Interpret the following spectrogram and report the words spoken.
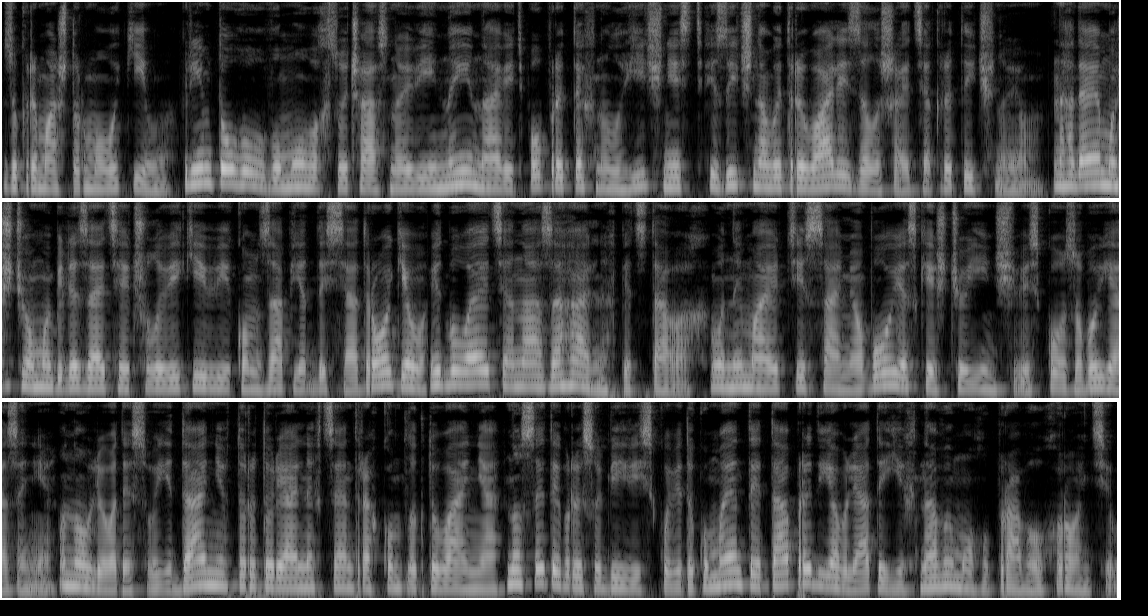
зокрема штурмовиків. Крім того, в умовах сучасної війни, навіть попри технологічність, фізична витривалість залишається критичною. Нагадаємо, що мобілізація чоловіків віком за 50 років відбувається на загальних підставах. Вони мають ті самі обов'язки, що й інші військовозобов'язані, оновлювати свої дані в територіальних центрах комплектування, носити при собі військові документи та пред'являти їх на вимогу правоохоронців.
